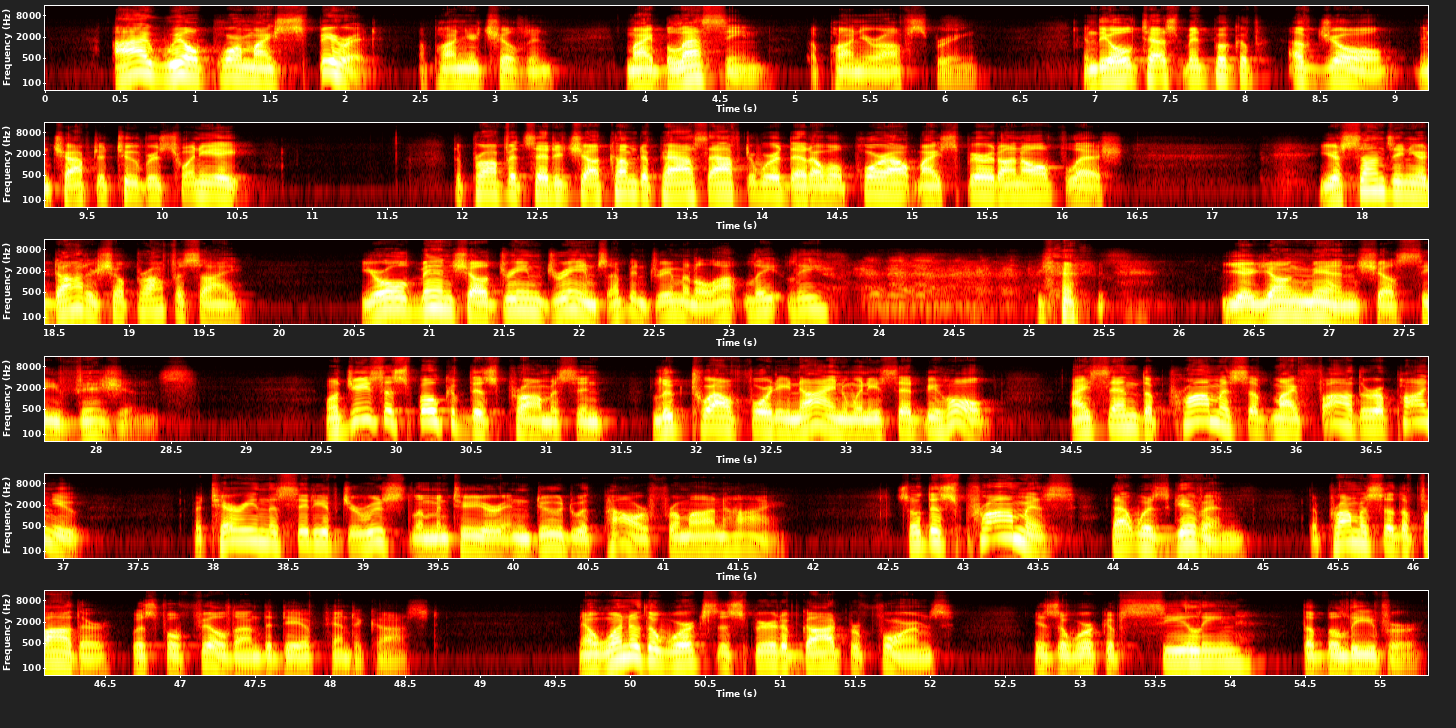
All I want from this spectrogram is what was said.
I will pour my spirit upon your children, my blessing upon your offspring. In the Old Testament book of, of Joel, in chapter 2, verse 28, the prophet said, It shall come to pass afterward that I will pour out my spirit on all flesh. Your sons and your daughters shall prophesy. Your old men shall dream dreams. I've been dreaming a lot lately. your young men shall see visions. Well, Jesus spoke of this promise in Luke 12 49 when he said, Behold, I send the promise of my Father upon you, but tarry in the city of Jerusalem until you're endued with power from on high. So, this promise that was given the promise of the Father was fulfilled on the day of Pentecost. Now, one of the works the Spirit of God performs is the work of sealing the believer.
